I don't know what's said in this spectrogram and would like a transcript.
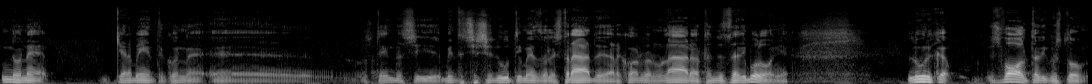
non è chiaramente con eh, stendersi, metterci seduti in mezzo alle strade, a raccordo anulare la tangenziale di Bologna. L'unica svolta di questo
